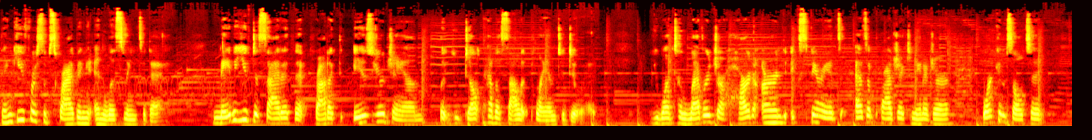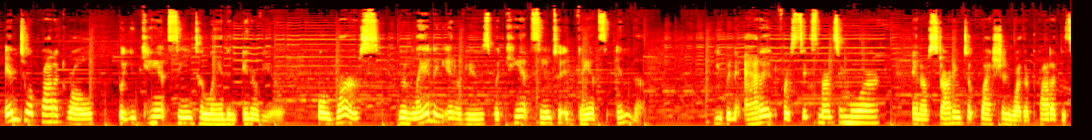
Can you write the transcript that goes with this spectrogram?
Thank you for subscribing and listening today. Maybe you've decided that product is your jam, but you don't have a solid plan to do it. You want to leverage your hard earned experience as a project manager or consultant into a product role, but you can't seem to land an interview. Or worse, you're landing interviews but can't seem to advance in them. You've been at it for six months or more and are starting to question whether product is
